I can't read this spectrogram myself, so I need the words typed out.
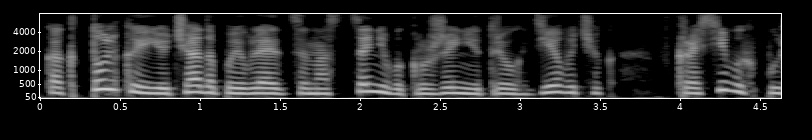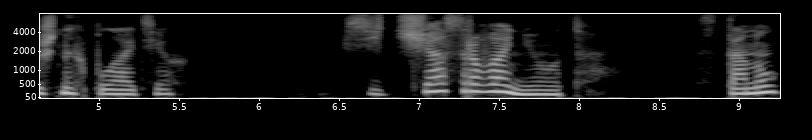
как только ее чадо появляется на сцене в окружении трех девочек в красивых пышных платьях. Сейчас рванет. Стану,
